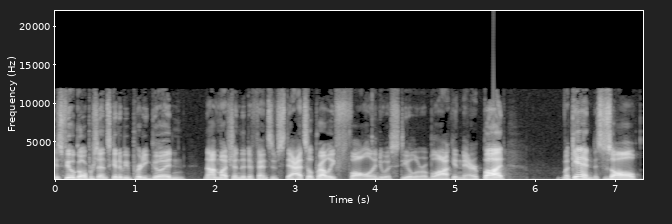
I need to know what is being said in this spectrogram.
His field goal percent's going to be pretty good. Not much in the defensive stats. He'll probably fall into a steal or a block in there. But again, this is all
